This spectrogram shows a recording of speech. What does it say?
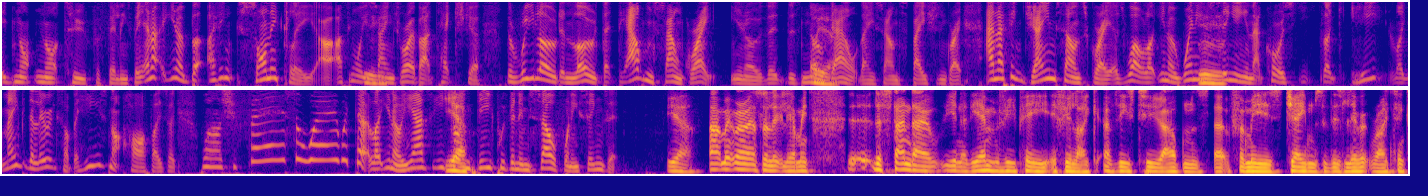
it's not not too fulfilling to me. And I, you know, but I think sonically, I, I think what you're mm. saying is right about texture. The reload and load, that the albums sound great. You know, the, there's no oh, yeah. doubt they sound spacious and great. And I think James sounds great as well. Like you know, when he's mm. singing in that chorus, like he like maybe the lyrics are, but he's not halfway. He's like, "Well, she face away with that." Like you know, he has he's yeah. going deep within himself when he sings it. Yeah, I mean, absolutely. I mean, uh, the standout, you know, the MVP, if you like, of these two albums uh, for me is James with his lyric writing.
